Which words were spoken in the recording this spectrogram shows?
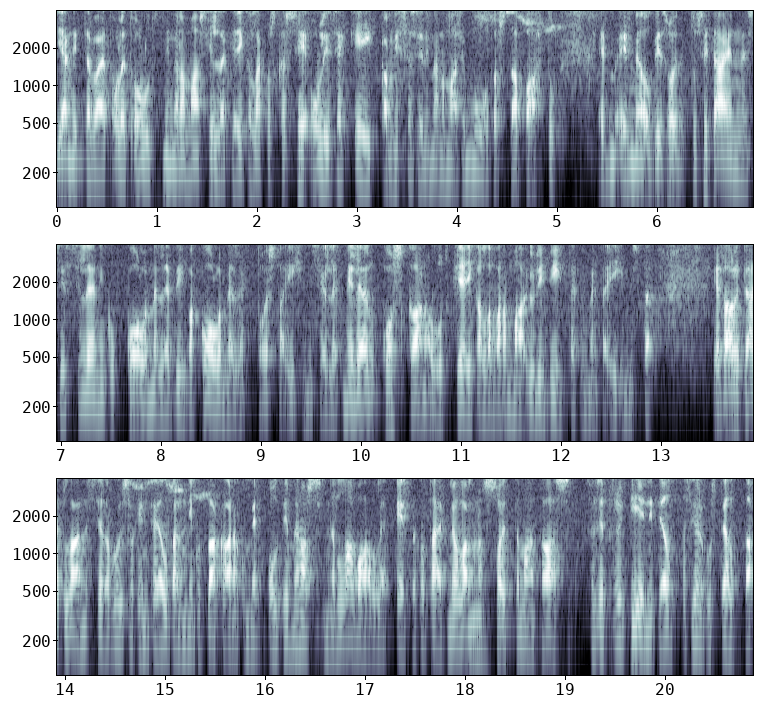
Jännittävää, että olet ollut nimenomaan sillä keikalla, koska se oli se keikka, missä se nimenomaan se muutos tapahtui. Et me, et me oltiin soitettu sitä ennen siis silleen niin kuin kolmelle viiva kolmelle toista ihmiselle. Et meillä ei ollut koskaan ollut keikalla varmaan yli 50 ihmistä. Ja tämä oli tämä tilanne siellä Ruissokin teltan niin kuin takana, kun me oltiin menossa sinne lavalle, että, tota, että me ollaan menossa soittamaan taas, se oli pieni teltta, sirkusteltta,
